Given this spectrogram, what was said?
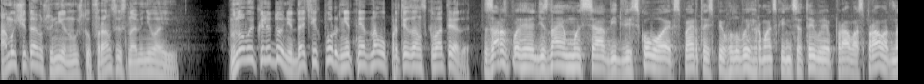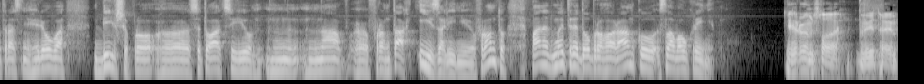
а мы считаем, что не, ну вы что, Франция с нами не воюет. В Новой Каледонии до сих пор нет ни одного партизанского отряда. Зараз е, дізнаємося від військового експерта і співголови громадської ініціативи Права справа Дмитра Снігирьова більше про е, ситуацію м, на е, фронтах і за лінією фронту. Пане Дмитре, доброго ранку. Слава Україні! Героям слава, вітаю.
